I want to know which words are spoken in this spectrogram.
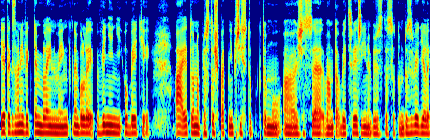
je takzvaný victim blaming, neboli vinění oběti. A je to naprosto špatný přístup k tomu, eh, že se vám ta oběť svěří nebo že jste se o tom dozvěděli.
